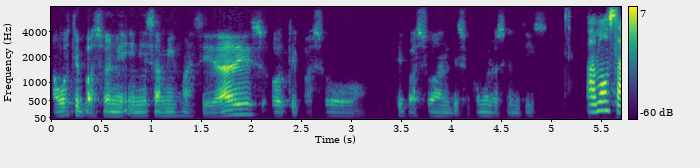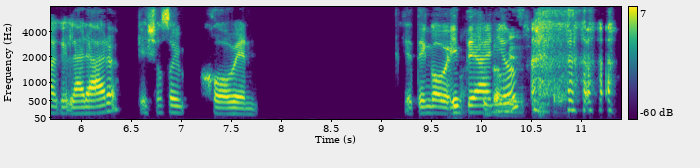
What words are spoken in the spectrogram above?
¿a vos te pasó en, en esas mismas edades o te pasó, te pasó antes o cómo lo sentís? Vamos a aclarar que yo soy joven, que tengo Bueno, 20 yo también años.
